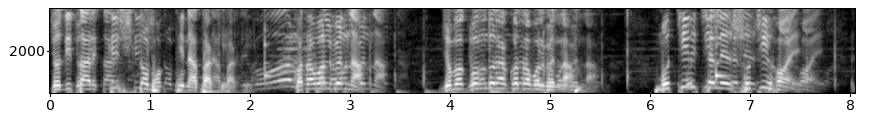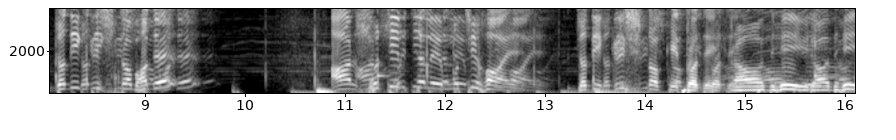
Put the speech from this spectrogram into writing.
যদি তার কৃষ্ণ ভক্তি না থাকে। কথা বলবেন না। যুবক বন্ধুরা কথা বলবেন না। মুচির ছেলে সুচি হয়। যদি কৃষ্ণ ভজে আর সুচির ছেলে মুচি হয়। যদি কৃষ্ণকে তোজে রাধে রাধে।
